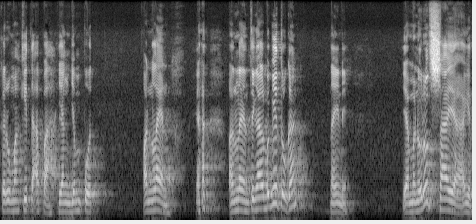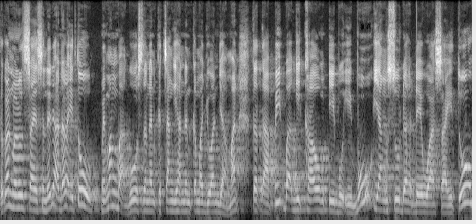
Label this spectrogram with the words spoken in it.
ke rumah kita apa? Yang jemput. Online. online. Tinggal begitu kan? Nah ini. Ya menurut saya gitu kan? Menurut saya sendiri adalah itu memang bagus dengan kecanggihan dan kemajuan zaman. Tetapi bagi kaum ibu-ibu yang sudah dewasa itu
